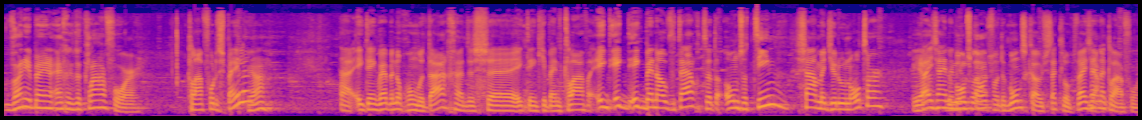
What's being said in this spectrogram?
wanneer ben je eigenlijk er klaar voor? Klaar voor de Spelen? Ja. Nou, ik denk, we hebben nog 100 dagen, dus uh, ik denk, je bent klaar voor... Ik, ik, ik ben overtuigd dat onze team, samen met Jeroen Otter... Ja, wij zijn er nu klaar voor. De bondscoach, dat klopt. Wij zijn ja. er klaar voor.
